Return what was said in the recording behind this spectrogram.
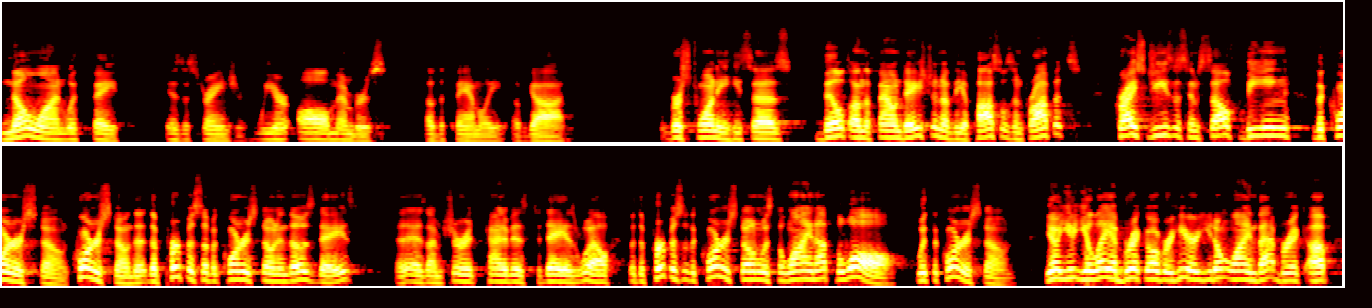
No one with faith is a stranger. We are all members of the family of God. Verse 20, he says, built on the foundation of the apostles and prophets, Christ Jesus himself being the cornerstone. Cornerstone, the, the purpose of a cornerstone in those days, as I'm sure it kind of is today as well, but the purpose of the cornerstone was to line up the wall with the cornerstone. You know, you, you lay a brick over here, you don't line that brick up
